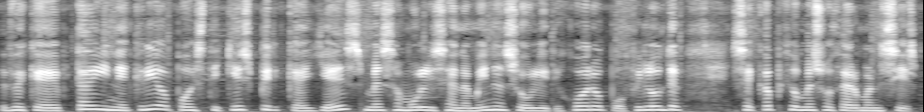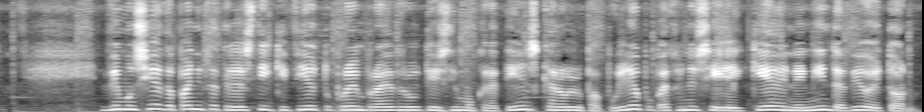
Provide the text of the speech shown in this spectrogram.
17 οι νεκροί από αστικές πυρκαγιές μέσα μόλις ένα μήνα σε όλη τη χώρα που οφείλονται σε κάποιο μέσο θέρμανσης. Δημοσία δαπάνη θα τελεστεί η κηδεία του πρώην Προέδρου της Δημοκρατίας, Καρόλου Παπουλία, που πέθανε σε ηλικία 92 ετών.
